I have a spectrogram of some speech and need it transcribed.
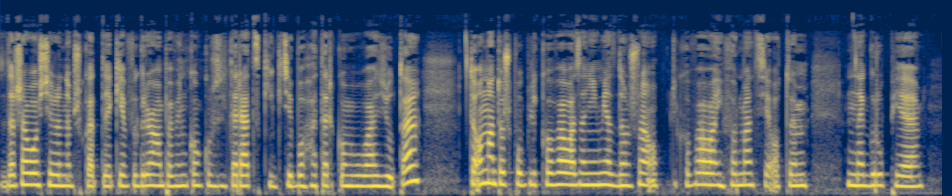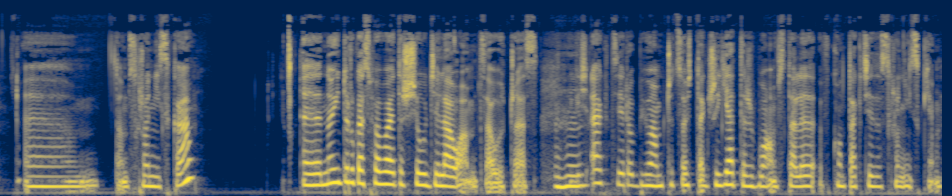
zdarzało się, że na przykład jak ja wygrałam pewien konkurs literacki, gdzie bohaterką była Ziuta, to ona już publikowała, zanim ja zdążyłam, opublikowała informację o tym na grupie tam schroniska. E, no i druga sprawa, ja też się udzielałam cały czas. Mhm. Jakieś akcje robiłam czy coś, także ja też byłam stale w kontakcie ze schroniskiem.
